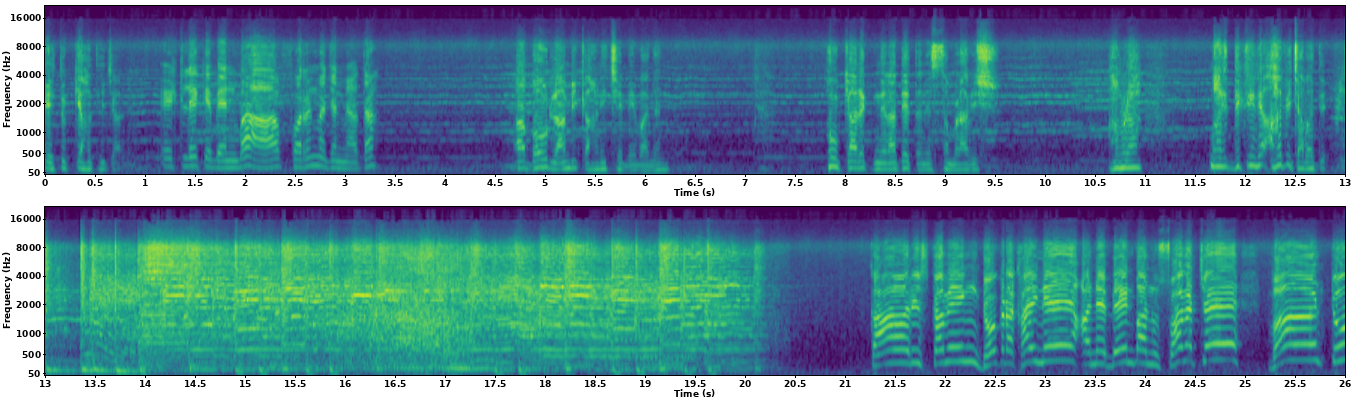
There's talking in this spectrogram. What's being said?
એ તું ક્યાંથી જાણે? એટલે કે બેન બા ફોરેનમાં જન્મ્યા હતા. આ બહુ લાંબી કહાણી છે મેવાનંદ. હું ક્યારેક નિરાતે તને સંભળાવીશ. હમણાં મારી દીકરીને આવી જવા દે. કાર ઇઝ કમિંગ ઢોકળા ખાઈને અને બેન બાનું સ્વાગત છે. વન ટુ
